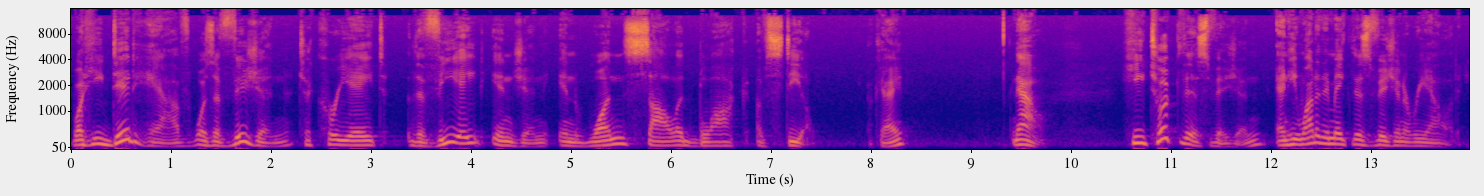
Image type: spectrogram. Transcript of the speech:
What he did have was a vision to create the V8 engine in one solid block of steel. Okay? Now, he took this vision and he wanted to make this vision a reality.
